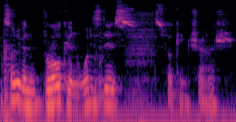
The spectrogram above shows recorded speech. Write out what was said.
It's not even broken. What is this? It's fucking trash.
